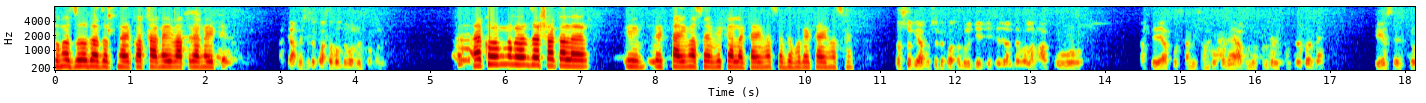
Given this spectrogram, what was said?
কোনো যোগাযোগ নেই কথা নেই বার্তা নেই। আচ্ছা এখন মনে যে সকালে টাইম আছে বিকালে টাইম আছে দুপুরে টাইম আছে। দর্শক আপুর সাথে কথা বলে যে জানতে পারলাম আপু সাথে আপুর স্বামী সম্পর্ক নেই আপনি নতুন করে সংসার করবে। ঠিক আছে? তো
